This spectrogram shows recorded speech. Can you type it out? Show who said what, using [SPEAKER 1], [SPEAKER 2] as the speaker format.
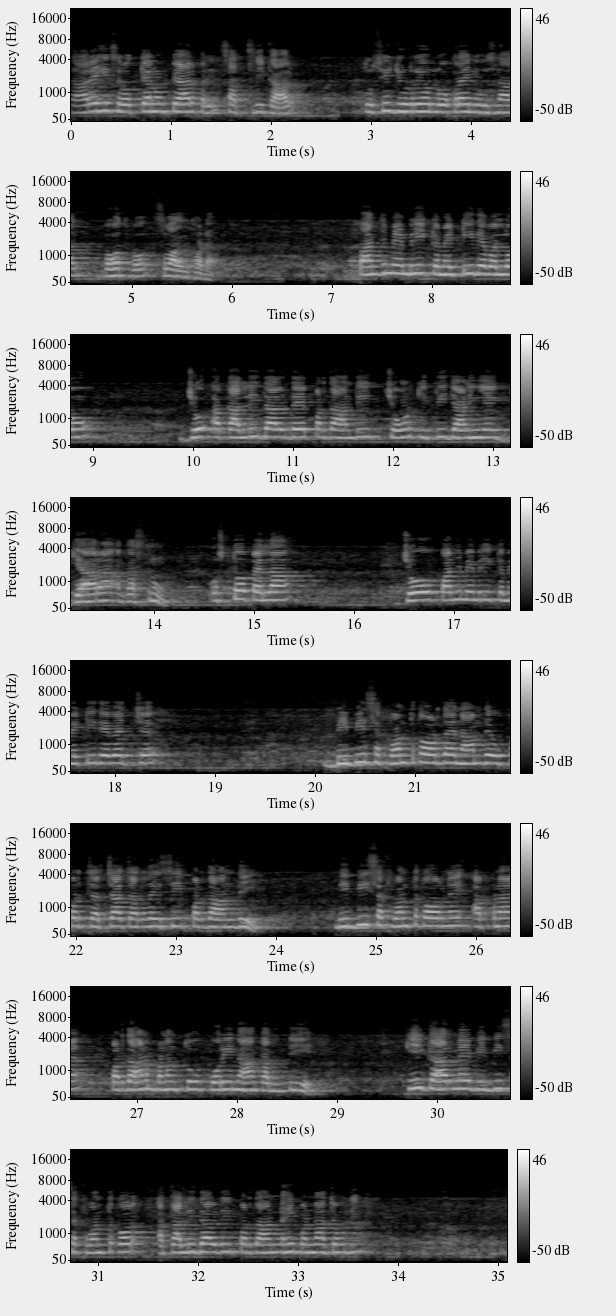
[SPEAKER 1] ਸਾਰੇ ਹੀ ਸਰੋਤਿਆਂ ਨੂੰ ਪਿਆਰ ਭਰੀ ਸਤਿ ਸ੍ਰੀ ਅਕਾਲ। ਤੁਸੀਂ ਜੁੜ ਰਹੇ ਹੋ ਲੋਕਰਾਈ ਨਿਊਜ਼ ਨਾਲ। ਬਹੁਤ ਬਹੁਤ ਸਵਾਗਤ ਤੁਹਾਡਾ। ਪੰਜ ਮੈਂਬਰੀ ਕਮੇਟੀ ਦੇ ਵੱਲੋਂ ਜੋ ਅਕਾਲੀ ਦਲ ਦੇ ਪ੍ਰਧਾਨ ਦੀ ਚੋਣ ਕੀਤੀ ਜਾਣੀ ਹੈ 11 ਅਗਸਤ ਨੂੰ, ਉਸ ਤੋਂ ਪਹਿਲਾਂ ਜੋ ਪੰਜ ਮੈਂਬਰੀ ਕਮੇਟੀ ਦੇ ਵਿੱਚ ਬੀਬੀ ਸੁਖਵੰਤ ਕੌਰ ਦੇ ਨਾਮ ਦੇ ਉੱਪਰ ਚਰਚਾ ਚੱਲ ਰਹੀ ਸੀ ਪ੍ਰਧਾਨ ਦੀ, ਬੀਬੀ ਸੁਖਵੰਤ ਕੌਰ ਨੇ ਆਪਣਾ ਪ੍ਰਧਾਨ ਬਣਨ ਤੋਂ ਕੋਰੀ ਨਾ ਕਰ ਦਿੱਤੀ ਹੈ। ਕੀ ਕਾਰਨ ਹੈ ਬੀਬੀ ਸੁਖਵੰਤ ਕੌਰ? ਅਕਾਲੀ ਦਲ ਦੀ ਪ੍ਰਧਾਨ ਨਹੀਂ ਬਣਨਾ ਚਾਹੁੰਦੀ।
